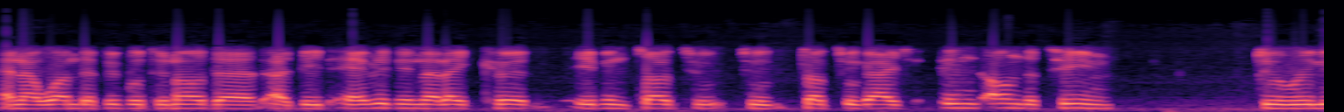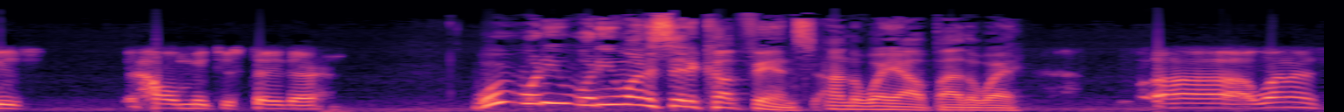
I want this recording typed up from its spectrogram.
and I want the people to know that I did everything that I could, even talk to to talk to guys in on the team to really help me to stay there. what, what do you What do you want to say to Cub fans on the way out? By the way. Uh, I want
